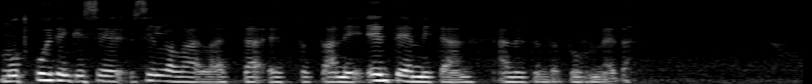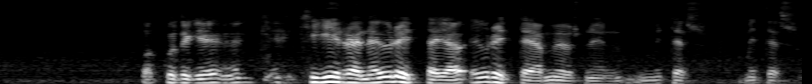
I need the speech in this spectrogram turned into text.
Mutta kuitenkin se sillä lailla, että et, tota, niin en tee mitään älytöntä turneita. Olet kuitenkin kiireinen yrittäjä, yrittäjä myös, niin mites, mites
